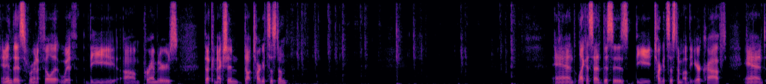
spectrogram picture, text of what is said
And in this, we're going to fill it with the um, parameters, the connection dot target system. And like I said, this is the target system of the aircraft. And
